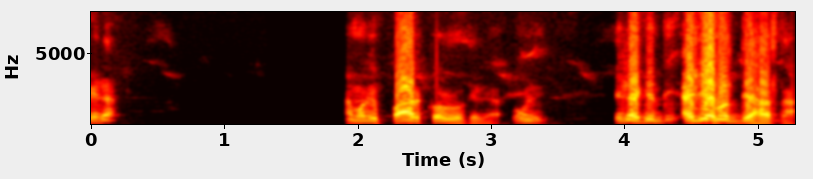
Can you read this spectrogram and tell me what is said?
কেরা আমাকে পার করল কেরা এটা কিন্তু আমার দেহাতা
